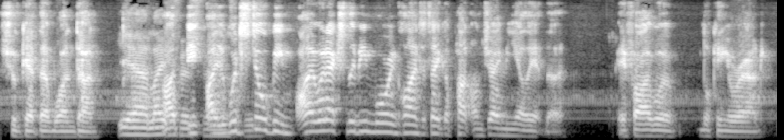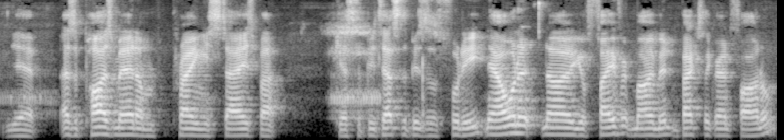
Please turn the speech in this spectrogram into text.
should get that one done. Yeah, late I'd first be, I would good. still be. I would actually be more inclined to take a punt on Jamie Elliott though, if I were looking around. Yeah, as a Pies man, I'm praying he stays, but guess the that's the business of footy. Now I want to know your favourite moment back to the grand final,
